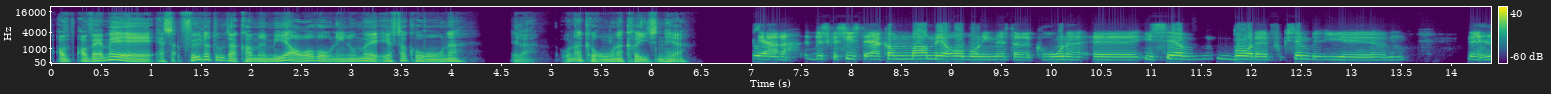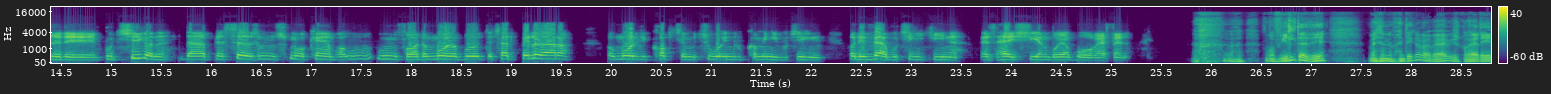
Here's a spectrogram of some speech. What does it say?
Og, og hvad med, altså, føler du, der er kommet mere overvågning nu med efter corona, eller under coronakrisen her? Det er der. Det skal siges, der er kommet meget mere overvågning, mens der er corona. Øh, især hvor der for eksempel i øh, hvad hedder det, butikkerne, der er placeret sådan nogle små kameraer udenfor, der måler både, der tager et billede af dig, og måler dit kropstemperatur, inden du kommer ind i butikken. Og det er hver butik i Kina, altså her i Xi'an, hvor jeg bor i hvert fald. Hvor vildt er det? Men, men det kan da være, at vi skulle have det i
